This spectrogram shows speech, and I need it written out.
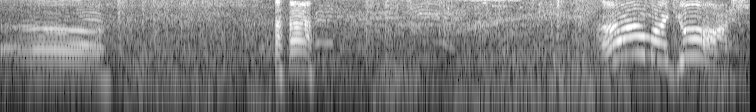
Oh. oh my gosh!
